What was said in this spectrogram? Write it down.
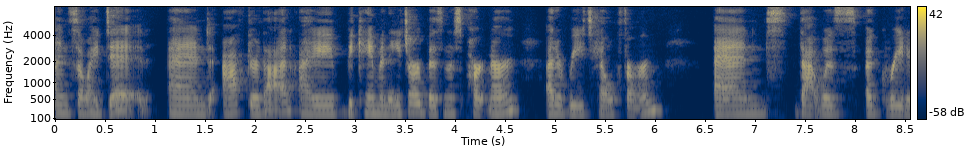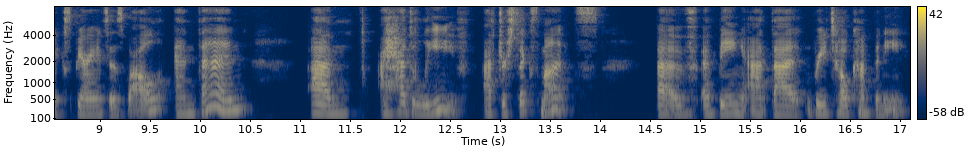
And so I did. And after that, I became an HR business partner at a retail firm. And that was a great experience as well. And then um, I had to leave after six months of, of being at that retail company,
